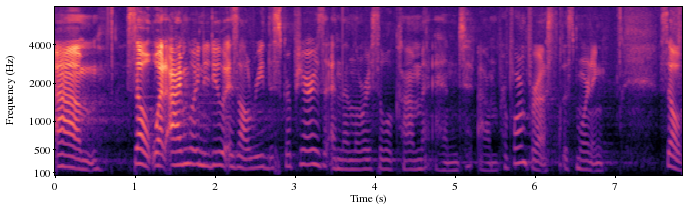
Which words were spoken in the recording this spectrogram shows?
Um, so, what I'm going to do is I'll read the scriptures, and then Larissa will come and um, perform for us this morning. So,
